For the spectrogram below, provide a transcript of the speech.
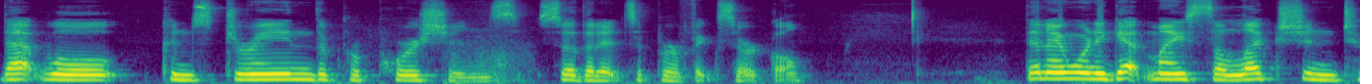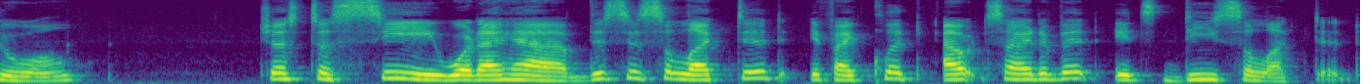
That will constrain the proportions so that it's a perfect circle. Then I want to get my selection tool just to see what I have. This is selected. If I click outside of it, it's deselected.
